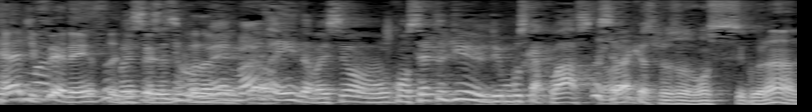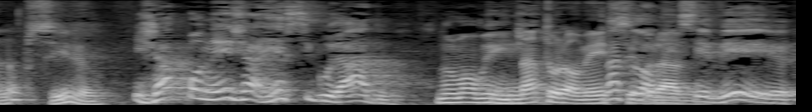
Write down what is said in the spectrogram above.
É a diferença, Vai ser diferença assim, mais ainda, vai ser um, um concerto de, de música clássica. Mas será né? que as pessoas vão se segurar? Não é possível. Japonês já é segurado, normalmente. Naturalmente Naturalmente. segurado. Você vê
